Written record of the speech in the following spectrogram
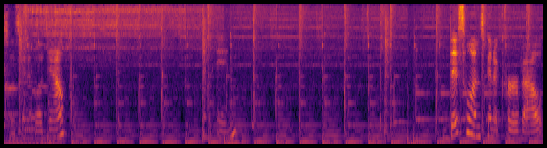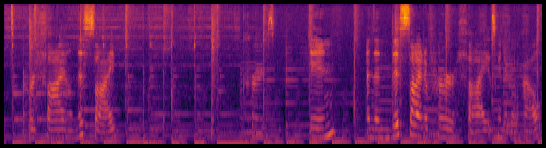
So it's gonna go down This one's gonna curve out her thigh on this side, curves in, and then this side of her thigh is gonna go out,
